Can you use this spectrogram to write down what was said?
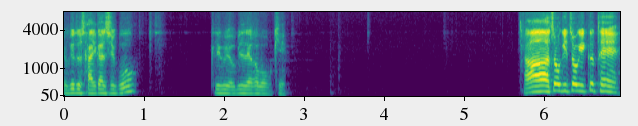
여기도 잘 가시고 그리고 여기 내가 먹을게 아 저기 저기 끝에.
